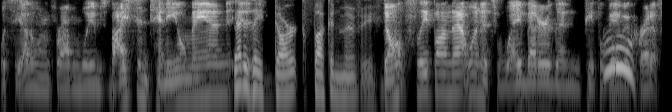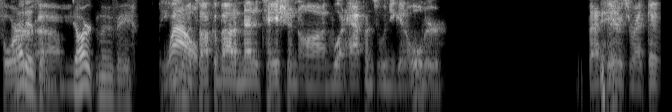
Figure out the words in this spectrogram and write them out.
what's the other one with Robin Williams? Bicentennial Man. that is a dark fucking movie don't sleep on that one. It's way better than people gave it credit for. that is a Um, dark movie you wow. want to talk about a meditation on what happens when you get older. That there's right there.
